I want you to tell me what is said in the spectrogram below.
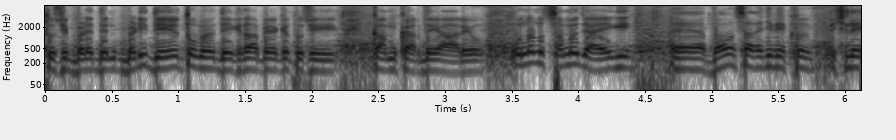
ਤੁਸੀਂ ਬੜੇ ਦਿਨ ਬੜੀ ਦੇਰ ਤੋਂ ਮੈਂ ਦੇਖਦਾ ਪਿਆ ਕਿ ਤੁਸੀਂ ਕੰਮ ਕਰਦੇ ਆ ਰਹੇ ਹੋ। ਉਹਨਾਂ ਨੂੰ ਸਮਝ ਆਏਗੀ? ਬਹੁਤ ਸਾਰੇ ਜੀ ਵੇਖੋ ਪਿਛਲੇ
